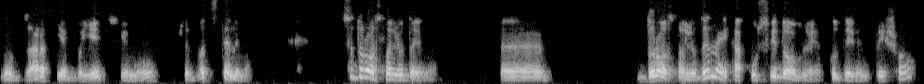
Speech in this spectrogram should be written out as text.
ну зараз є боєць, йому вже 20 нема. Це доросла людина. Е, доросла людина, яка усвідомлює, куди він прийшов,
